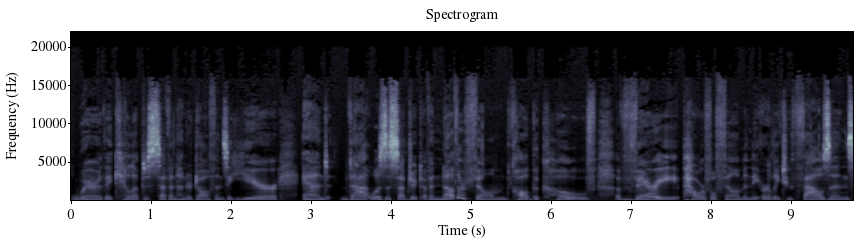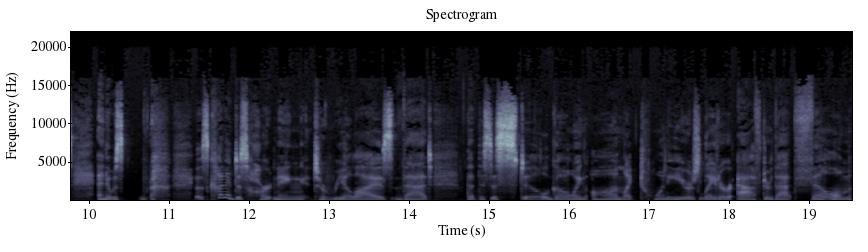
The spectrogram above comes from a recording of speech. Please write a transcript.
where they kill up to 700 dolphins a year. And that was the subject of another film called The Cove, a very powerful film in the early 2000s. And it was it was kind of disheartening to realize that that this is still going on like 20 years later after that film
